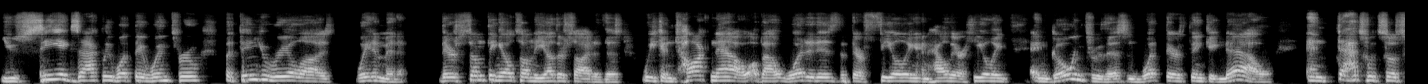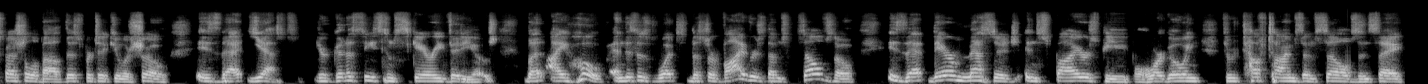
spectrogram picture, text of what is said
you see exactly what they went through, but then you realize, wait a minute, there's something else on the other side of this. We can talk now about what it is that they're feeling and how they're healing and going through this and what they're thinking now. And that's what's so special about this particular show is that, yes, you're going to see some scary videos. But I hope, and this is what the survivors themselves hope, is that their message inspires people who are going through tough times themselves and say,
